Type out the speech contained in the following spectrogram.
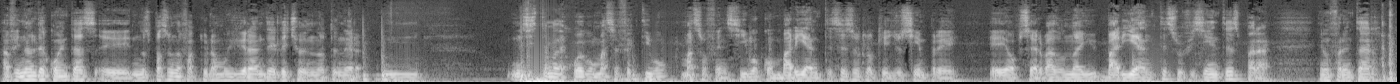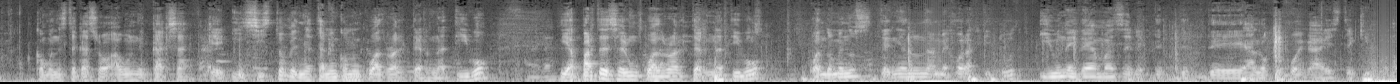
a final de cuentas eh, nos pasa una factura muy grande el hecho de no tener un, un sistema de juego más efectivo, más ofensivo, con variantes. Eso es lo que yo siempre he observado. No hay variantes suficientes para enfrentar, como en este caso, a un Necaxa que, insisto, venía también con un cuadro alternativo. Y aparte de ser un cuadro alternativo, cuando menos tenían una mejor actitud y una idea más de, de- a lo que juega este equipo. ¿no?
